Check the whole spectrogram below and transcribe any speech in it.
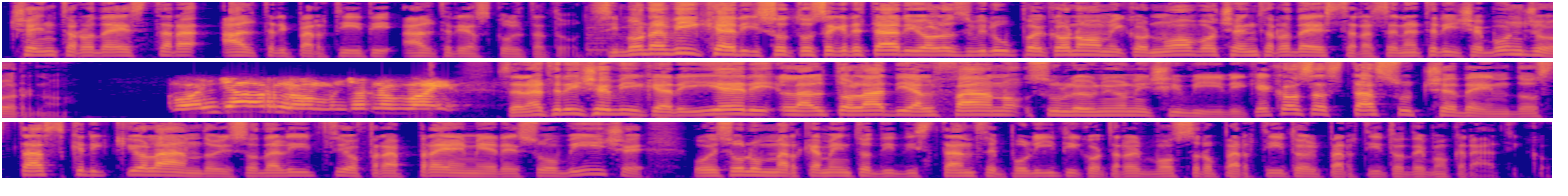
centrodestra, altri partiti, altri ascoltatori. Simona Vicari, sottosegretario allo sviluppo economico, nuovo centrodestra. Senatrice, buongiorno. Buongiorno, buongiorno a voi. Senatrice Vicari, ieri l'altolà di Alfano sulle unioni civili. Che cosa sta succedendo? Sta scricchiolando il sodalizio fra Premier e suo vice o è solo un marcamento di distanze politico tra il vostro partito e il Partito Democratico?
